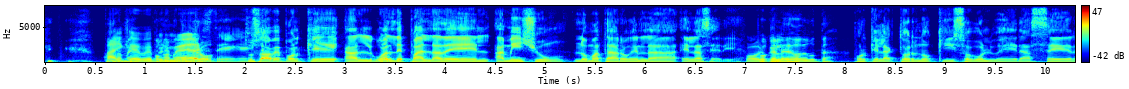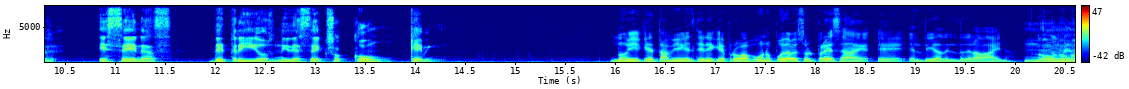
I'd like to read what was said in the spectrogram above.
Hay que ver primero. este. ¿Tú sabes por qué al guardaespaldas de él, a Mishun, lo mataron en la, en la serie? ¿Por qué le dejó de gustar? Porque el actor no quiso volver a hacer escenas de tríos ni de sexo con Kevin. No, y es que también él tiene que probar porque no puede haber sorpresa eh, el día del- de, la vaina. No, No no,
